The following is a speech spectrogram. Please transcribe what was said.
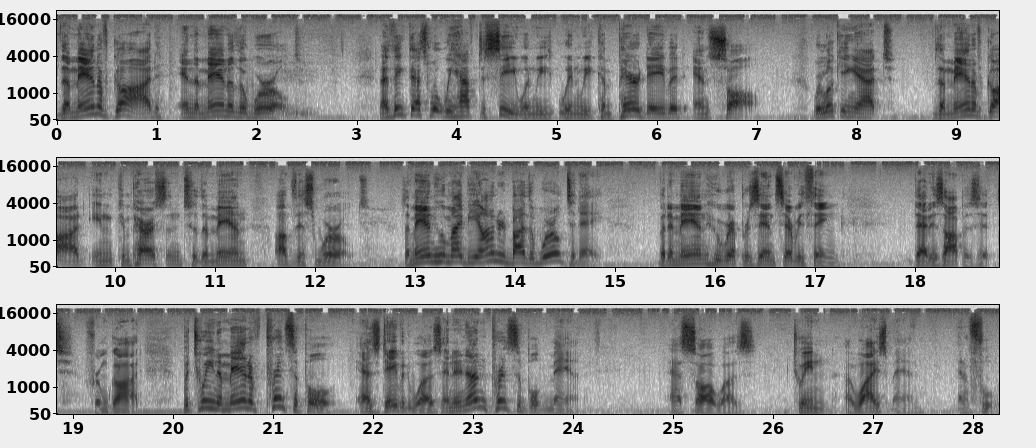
the man of God and the man of the world. And I think that's what we have to see when we, when we compare David and Saul. We're looking at the man of God in comparison to the man of this world. The man who might be honored by the world today, but a man who represents everything that is opposite from God. Between a man of principle, as David was, and an unprincipled man, as Saul was, between a wise man and a fool.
